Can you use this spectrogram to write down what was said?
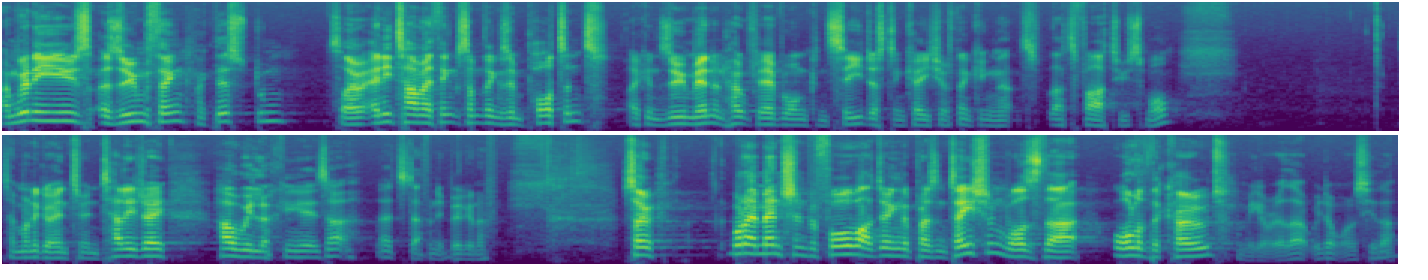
I'm going to use a zoom thing like this. So anytime I think something's important, I can zoom in and hopefully everyone can see, just in case you're thinking that's, that's far too small. So I'm going to go into IntelliJ. How are we looking? Is that? That's definitely big enough. So what I mentioned before while doing the presentation was that all of the code, let me get rid of that, we don't want to see that.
